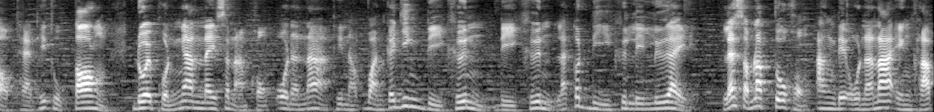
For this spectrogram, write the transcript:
ตอบแทนที่ถูกต้อง โดยผลงานในสนามของโอนาน่าที่นับวันก็ยิ่งดีขึ้น ดีขึ้นและก็ดีขึ้นเรื่อยๆ และสำหรับตัวของอังเดโอนาน่าเองครับ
